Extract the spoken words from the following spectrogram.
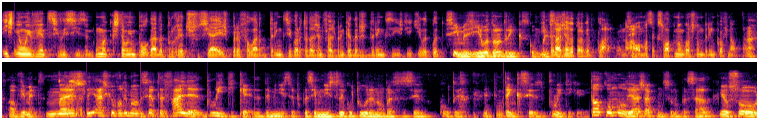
Isto é um evento de silly season, uma questão empolgada por redes sociais para falar de drinks e agora toda a gente faz brincadeiras de drinks e isto e aquilo. aquilo. Sim, mas eu adoro drinks. Como E toda a gente adora, claro, não há Sim. homossexual que não gosta de um drink ao final. Ah, obviamente. Mas acho que houve ali uma certa falha política da ministra, porque para ser ministra da Cultura não basta ser culta, tem que ser política. Tal como, aliás, já aconteceu no passado. Eu sou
